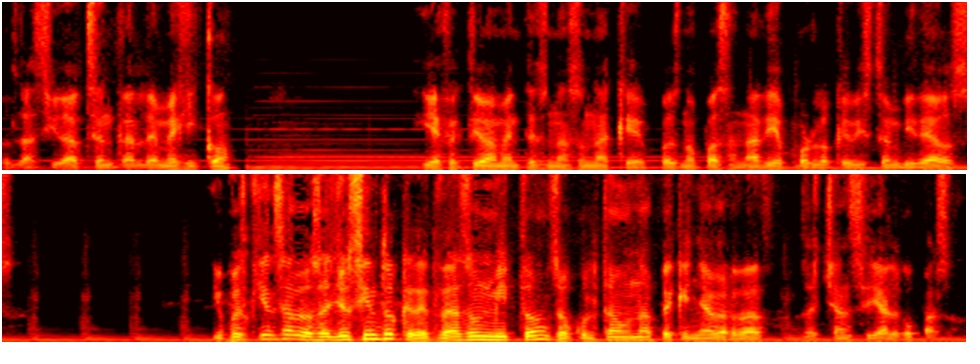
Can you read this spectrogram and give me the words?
pues, la ciudad central de México. Y efectivamente es una zona que pues no pasa nadie, por lo que he visto en videos. Y pues quién sabe, o sea, yo siento que detrás de un mito se oculta una pequeña verdad. O sea, chance y algo pasó.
